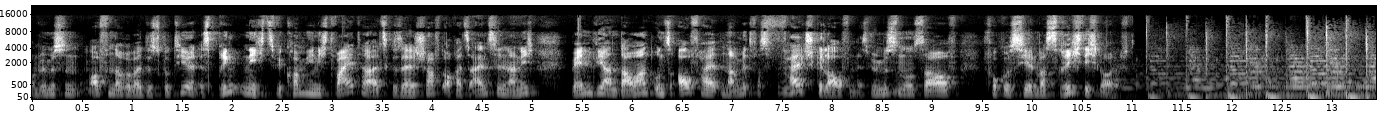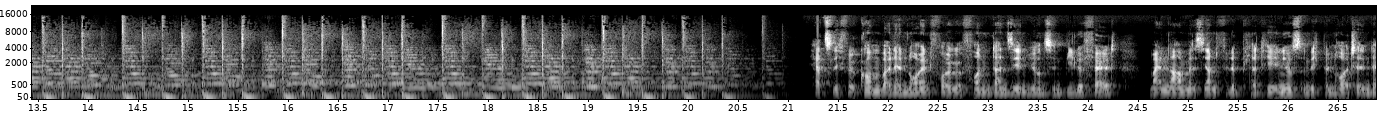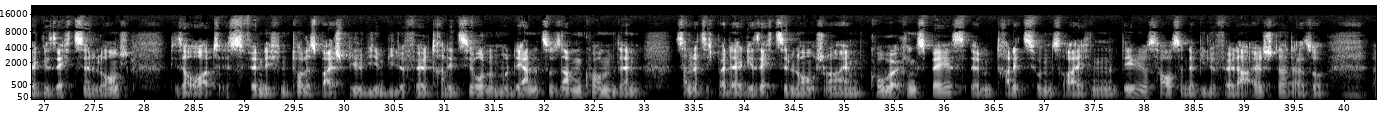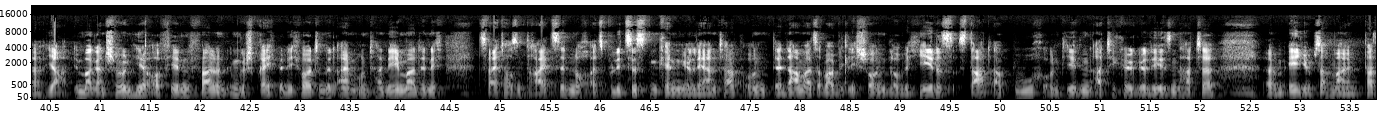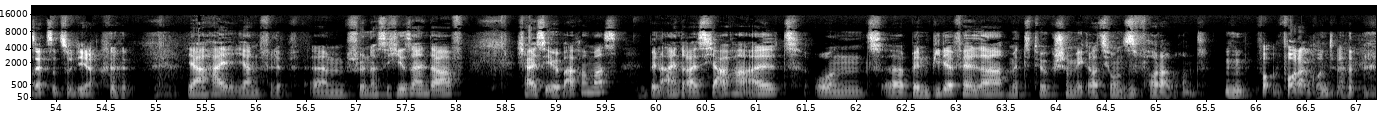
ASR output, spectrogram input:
und wir müssen offen darüber diskutieren. Es bringt nichts. Wir kommen hier nicht weiter als Gesellschaft, auch als Einzelner nicht, wenn wir andauernd uns aufhalten damit, was mhm. falsch gelaufen ist. Wir müssen uns darauf fokussieren, was richtig läuft. Herzlich willkommen bei der neuen Folge von Dann sehen wir uns in Bielefeld. Mein Name ist Jan-Philipp Platenius und ich bin heute in der G16 Lounge. Dieser Ort ist, finde ich, ein tolles Beispiel, wie in Bielefeld Tradition und Moderne zusammenkommen, denn es handelt sich bei der G16 Lounge um einen Coworking Space im traditionsreichen Delius Haus in der Bielefelder Altstadt. Also äh, ja, immer ganz schön hier auf jeden Fall. Und im Gespräch bin ich heute mit einem Unternehmer, den ich 2013 noch als Polizisten kennengelernt habe und der damals aber wirklich schon, glaube ich, jedes Start-up-Buch und jeden Artikel gelesen hatte. Ähm, Ejub, sag mal ein paar Sätze zu dir. ja, hi Jan Philipp. Ähm, schön, dass ich hier sein darf. Ich heiße Eyüp Aramas, bin 31 Jahre alt und äh, bin Bielefelder mit türkischem Migrationsvordergrund. Mhm. Vordergrund?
